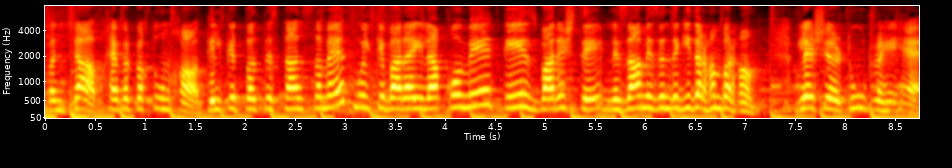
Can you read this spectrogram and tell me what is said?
पंजाब, खैबर पख्तूनख्वा, गिलगित बल्तिस्तान समेत मुल्क के बारह इलाकों में तेज बारिश से निज़ाम ज़िंदगी दरहम बरहम। ग्लेशियर टूट रहे हैं,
